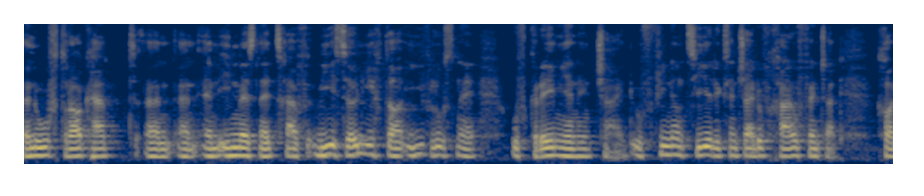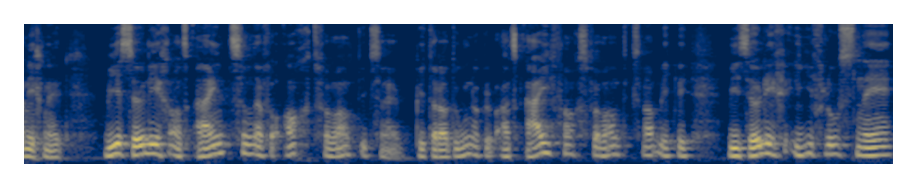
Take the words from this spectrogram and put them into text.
einen Auftrag hat, ein, ein, ein Investnet zu kaufen, wie soll ich da Einfluss nehmen auf Gremienentscheid, auf Finanzierungsentscheid, auf Kaufentscheid? Kann ich nicht. Wie soll ich als Einzelner von acht Verwaltungsräten bei der Aduna Group, als einfaches Verwaltungsratmitglied, wie soll ich Einfluss nehmen,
